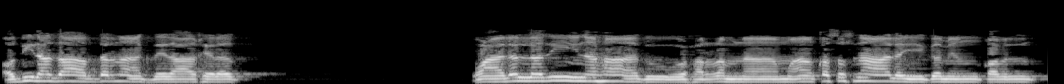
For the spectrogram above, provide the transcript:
اور دیل عذاب درناک دے دا آخرت. وعلى الذين هادوا حرمنا ما قصصنا عليك من قبل.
